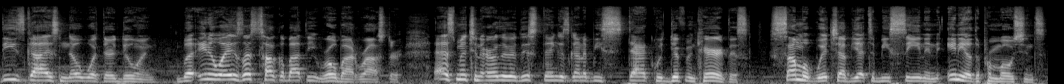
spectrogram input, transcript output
These guys know what they're doing. But anyways, let's talk about the robot roster. As mentioned earlier, this thing is going to be stacked with different characters, some of which have yet to be seen in any of the promotions.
